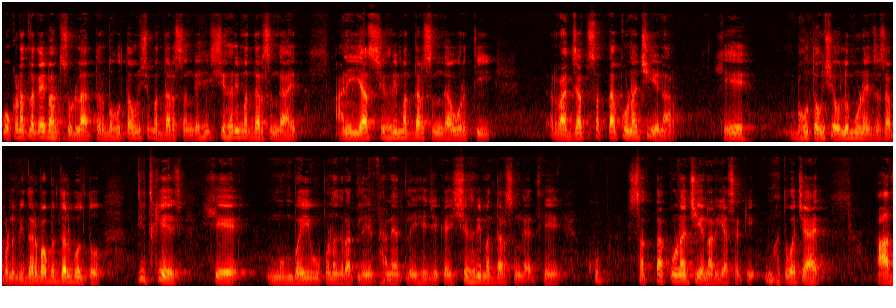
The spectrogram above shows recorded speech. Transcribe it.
कोकणातला काही भाग सोडला तर बहुतांश मतदारसंघ हे शहरी मतदारसंघ आहेत. आणि या शहरी मतदारसंघावरती राज्यात सत्ता कोणाची येणार हे बहुतांशी अवलंबून आहे. जसं आपण विदर्भाबद्दल बोलतो तितकेच हे मुंबई उपनगरातले ठाण्यातले हे जे काही शहरी मतदारसंघ आहेत हे खूप सत्ता कोणाची येणार यासाठी महत्त्वाचे आहेत. आज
